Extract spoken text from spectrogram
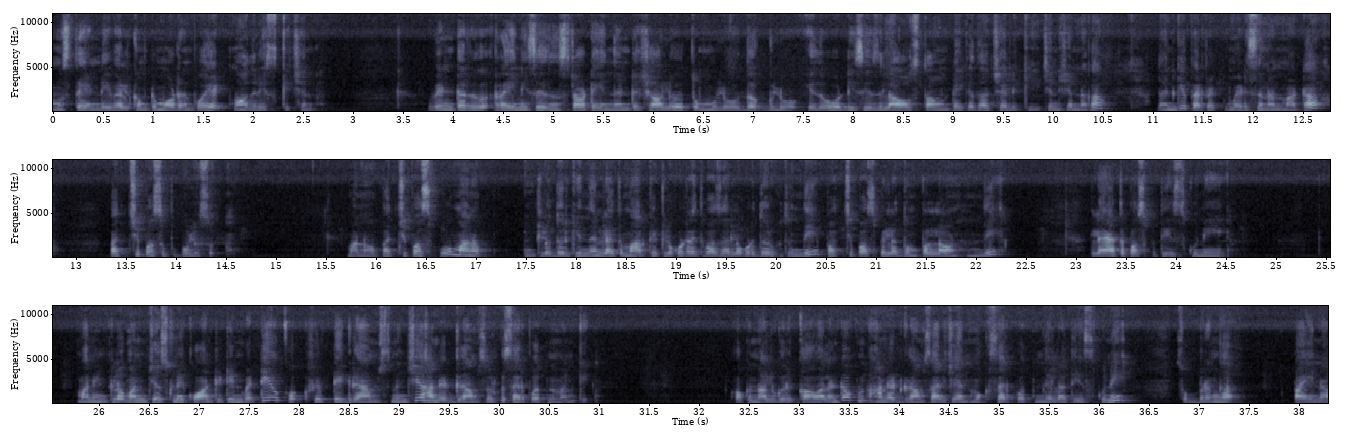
నమస్తే అండి. Welcome to modern poet Madhuri's kitchen winter rainy season start అయిందంటే చాలు తుమ్ములు దగ్గులు ఏదో డిసీజ్లా వస్తూ ఉంటాయి కదా చలికి చిన్న చిన్నగా. దానికి పర్ఫెక్ట్ మెడిసిన్ అనమాట పచ్చి పసుపు పులుసు. మనం పచ్చి పసుపు మన ఇంట్లో దొరికిందని లేకపోతే మార్కెట్లో కూడా రైతు బజార్లో కూడా దొరుకుతుంది. పచ్చి పసుపు ఇలా దుంపల్లా ఉంటుంది. లేత పసుపు తీసుకుని మన ఇంట్లో మనం చేసుకునే క్వాంటిటీని బట్టి ఒక ఫిఫ్టీ గ్రామ్స్ నుంచి హండ్రెడ్ గ్రామ్స్ వరకు సరిపోతుంది మనకి. ఒక నలుగురికి కావాలంటే ఒక హండ్రెడ్ గ్రామ్స్ అరిచేంత మొక్క సరిపోతుంది ఇలా తీసుకుని శుభ్రంగా పైన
